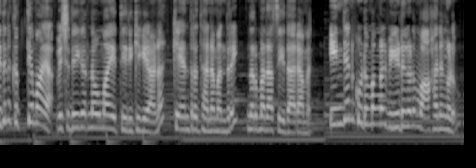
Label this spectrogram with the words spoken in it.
ഇതിന് കൃത്യമായ വിശദീകരണവുമായി എത്തിയിരിക്കുകയാണ് കേന്ദ്ര ധനമന്ത്രി നിർമ്മല സീതാരാമൻ. ഇന്ത്യൻ കുടുംബങ്ങൾ വീടുകളും വാഹനങ്ങളും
